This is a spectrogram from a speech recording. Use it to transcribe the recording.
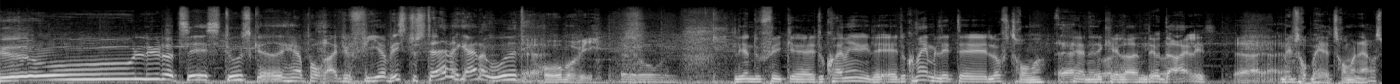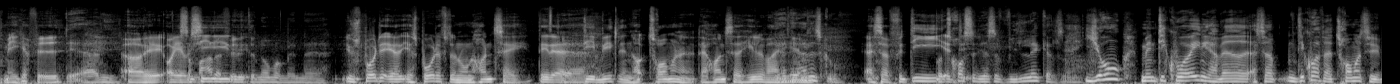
Du lytter til Stusgade her på Radio 4. Hvis du stadigvæk er derude, det ja. håber vi. Ja, det håber jeg. Leon, du, fik, øh, du, kom med, øh, du kom af med lidt øh, lufttrummer ja, hernede i kælderen. Det, er var- dejligt. Ja, ja, ja. Men trum, ja, trummerne er også mega fede. det er de. Og, øh, og jeg vil så meget er sige, fedt, det nummer, men øh, jeg spurgte, jeg, jeg spurgte efter nogle håndtag. Det, der, Ja. det er virkelig en, trommerne, der er håndtaget hele vejen ja, det er igennem. det sgu. Altså, fordi... På trods af, at de er så vilde, ikke? Altså. Jo, men det kunne egentlig have været, altså, det kunne have været trommer til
